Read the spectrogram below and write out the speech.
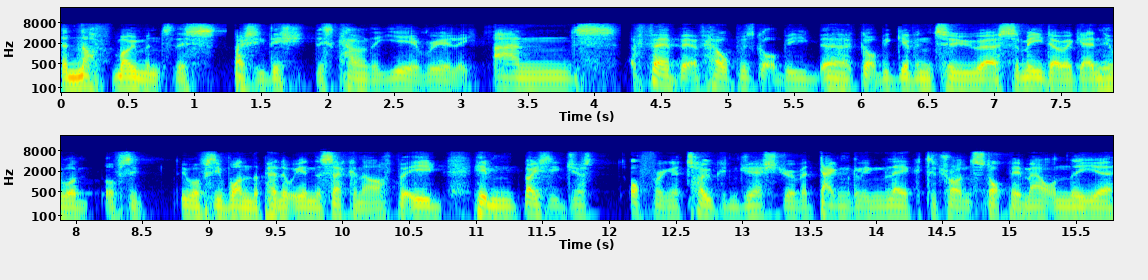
enough moments this basically this this calendar year really. And a fair bit of help has got to be uh, got to be given to uh, Semedo again who obviously who obviously won the penalty in the second half but he him basically just offering a token gesture of a dangling leg to try and stop him out on the uh,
